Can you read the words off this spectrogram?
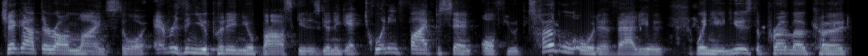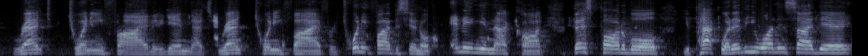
Check out their online store. Everything you put in your basket is going to get 25% off your total order value when you use the promo code RANT25. And again, that's rent 25 for 25% off anything in that cart. Best part of all, you pack whatever you want inside there.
